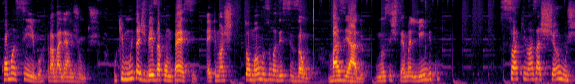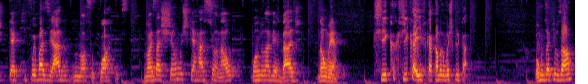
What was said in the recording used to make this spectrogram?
Como assim, Igor, trabalhar juntos? O que muitas vezes acontece é que nós tomamos uma decisão baseado no sistema límbico, só que nós achamos que aqui foi baseado no nosso córtex. Nós achamos que é racional quando na verdade não é. Fica, fica aí, fica calma que eu vou explicar. Vamos aqui usar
